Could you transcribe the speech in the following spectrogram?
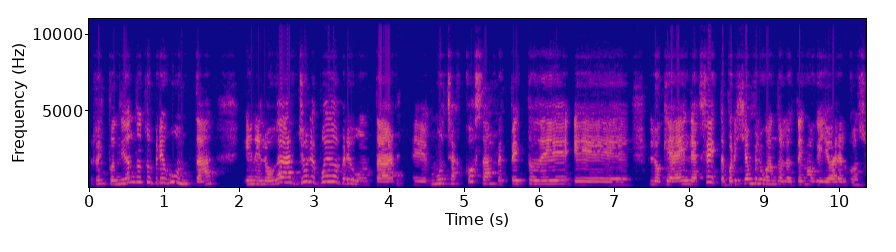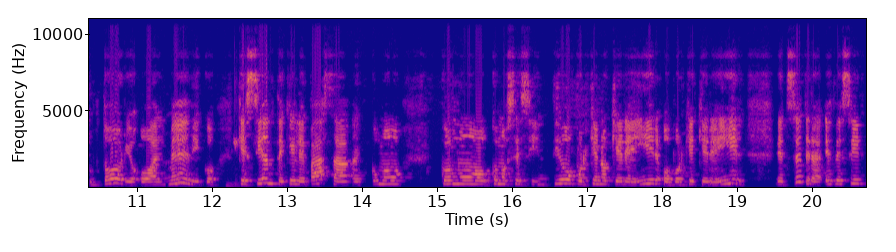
respondiendo a tu pregunta, en el hogar yo le puedo preguntar eh, muchas cosas respecto de lo que a él le afecta. Por ejemplo, cuando lo tengo que llevar al consultorio o al médico, mm. qué siente, qué le pasa, cómo cómo, cómo se sintió, por qué no quiere ir o por qué quiere ir, etcétera. Es decir,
